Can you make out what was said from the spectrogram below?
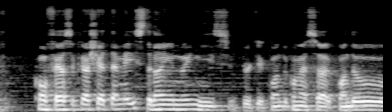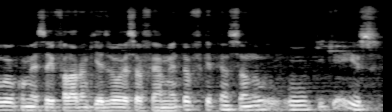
confesso que eu achei até meio estranho no início, porque quando, começa, quando eu comecei falaram que ia desenvolver essa ferramenta, eu fiquei pensando o que, que é isso.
